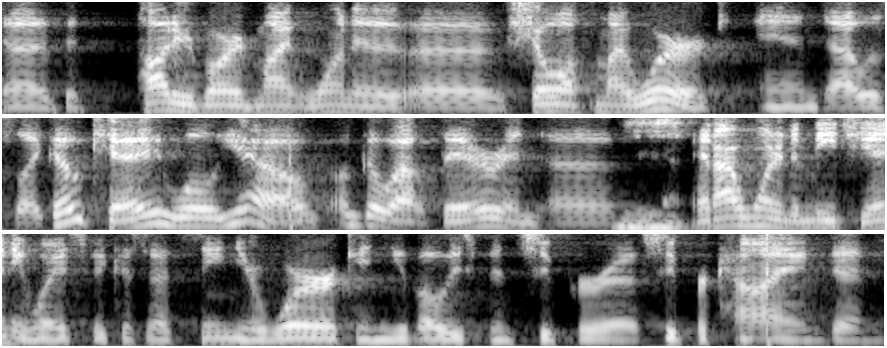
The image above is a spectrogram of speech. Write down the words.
uh, that Pottery Barn might want to uh, show off my work, and I was like, okay, well, yeah, I'll, I'll go out there and. Uh, yeah, and I wanted to meet you anyways because I've seen your work and you've always been super uh, super kind and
